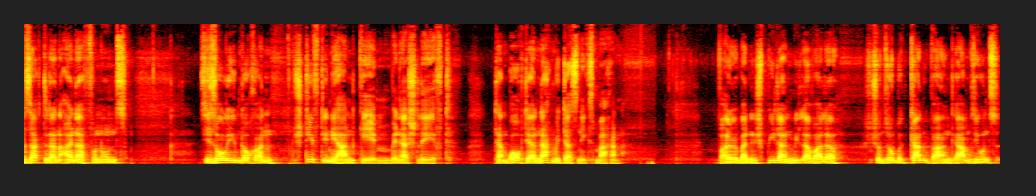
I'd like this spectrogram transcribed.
Sagte dann einer von uns, sie solle ihm doch einen Stift in die Hand geben, wenn er schläft. Dann braucht er nachmittags nichts machen. Weil wir bei den Spielern mittlerweile schon so bekannt waren, gaben sie uns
